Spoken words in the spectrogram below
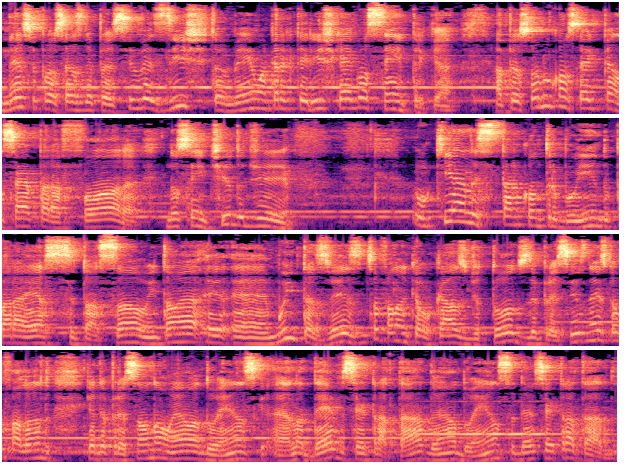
nesse processo depressivo existe também uma característica egocêntrica. A pessoa não consegue pensar para fora no sentido de o que ela está contribuindo para essa situação. Então, é, é, é, muitas vezes, não estou falando que é o caso de todos os depressivos, nem estou falando que a depressão não é uma doença, ela deve ser tratada, é uma doença, deve ser tratada.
